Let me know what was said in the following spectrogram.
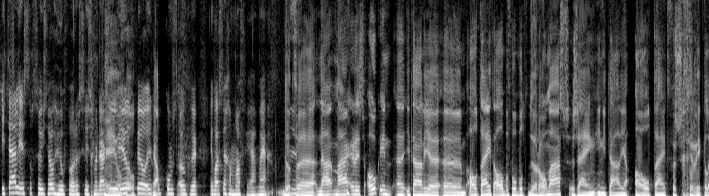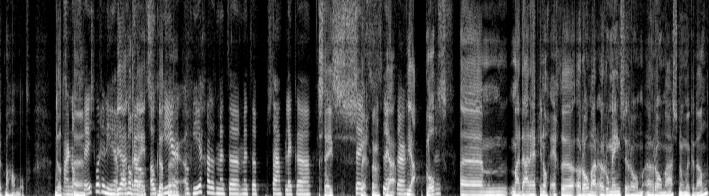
Italië is toch sowieso heel veel racisme. Daar is Heel heel veel, in ja. opkomst ook weer. Ik wou zeggen maffia, maar ja. Dat, eh, nou, maar er is ook in eh, Italië altijd al bijvoorbeeld de Roma's zijn in Italië altijd verschrikkelijk behandeld. Dat, maar nog eh, steeds worden die heel ja, nog steeds. Ook, Dat, hier, eh, ook hier gaat het met, de met de staanplekken steeds, steeds slechter. slechter. Ja, ja klopt. Dus- Ehm, maar daar heb je nog echte Roma, Roemeense Rom- eh, Roma's, noem ik het dan.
